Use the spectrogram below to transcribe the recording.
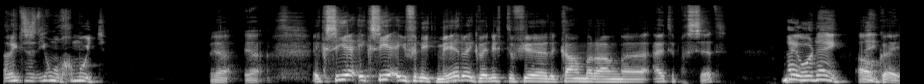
dan lieten ze die ongemoeid. ja, ja. Ik zie, je, ik zie je even niet meer. Ik weet niet of je de camera eh, uit hebt gezet. Nee hoor, nee. nee. Oké.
